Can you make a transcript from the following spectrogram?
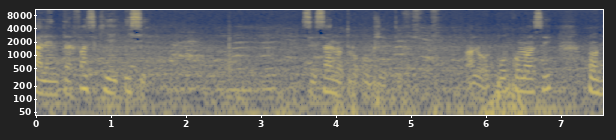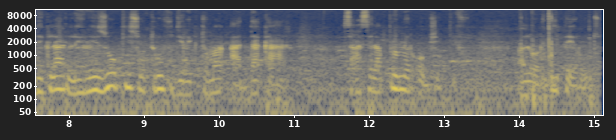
à l'interface qui est ici. C'est ça notre objectif. Alors, pour commencer, on déclare les réseaux qui se trouvent directement à Dakar. Ça, c'est le premier objectif. Alors, IP route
